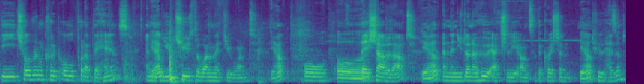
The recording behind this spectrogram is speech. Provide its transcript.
The children could all put up their hands, and then you choose the one that you want, Yeah. or Or. they shout it out, yeah. and then you don't know who actually answered the question, Yeah. who hasn't.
